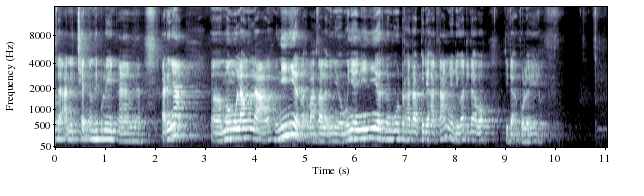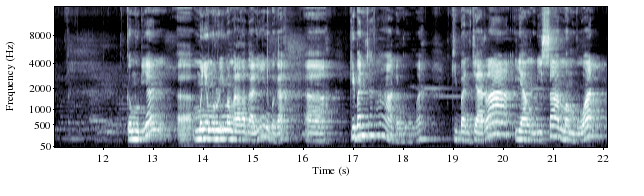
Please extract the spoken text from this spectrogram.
saya ane chat dengan si pulen. Ha, benar. Adanya uh, mengulang-ulang, menyinyir lah bahasa lainnya, menyinyir dengan terhadap kejahatan yang juga tidak boh, tidak boleh. Kemudian uh, menyemuru Imam Al-Ghazali ini begah uh, kiban cara dengan uh, kiban cara yang bisa membuat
